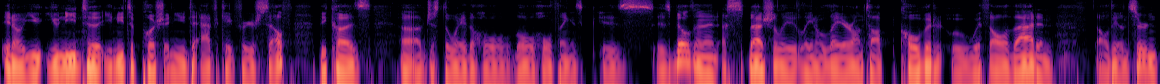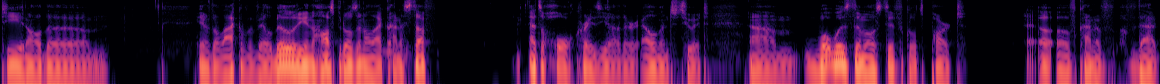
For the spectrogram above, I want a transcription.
you know you you need to you need to push and you need to advocate for yourself because uh, of just the way the whole the whole, whole thing is is is built. And then especially you know layer on top covid with all of that and all the uncertainty and all the um, you know the lack of availability in the hospitals and all that kind of stuff that's a whole crazy other element to it. Um, what was the most difficult part of kind of of that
